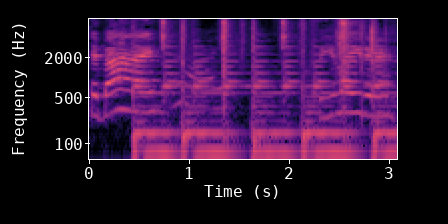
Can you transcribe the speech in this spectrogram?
Say bye. Bye. See you later.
